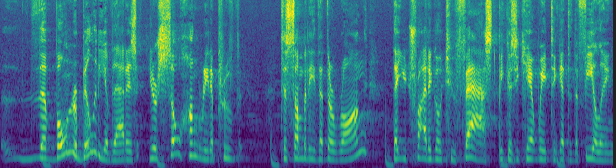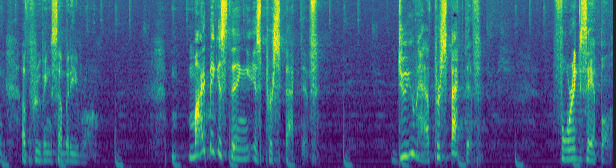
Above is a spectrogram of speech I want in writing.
the vulnerability of that is you're so hungry to prove to somebody that they're wrong that you try to go too fast because you can't wait to get to the feeling of proving somebody wrong. My biggest thing is perspective. Do you have perspective? For example,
